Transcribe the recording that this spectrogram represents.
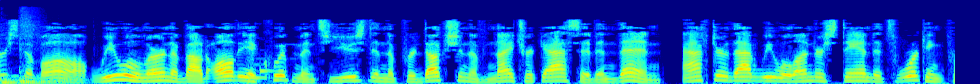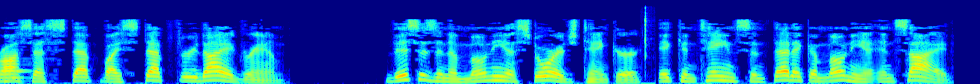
First of all, we will learn about all the equipments used in the production of nitric acid and then, after that we will understand its working process step by step through diagram. This is an ammonia storage tanker, it contains synthetic ammonia inside.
